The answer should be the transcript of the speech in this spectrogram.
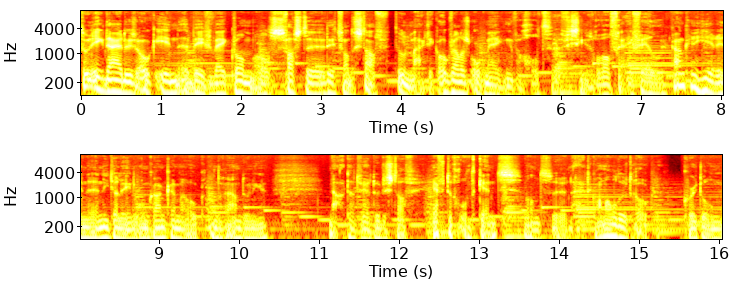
Toen ik daar dus ook in eh, Beverwijk kwam als vaste lid van de staf, toen maakte ik ook wel eens opmerkingen van god, eh, we zien toch wel vrij veel kanker hierin. En niet alleen longkanker, maar ook andere aandoeningen. Nou, dat werd door de staf heftig ontkend, want nou, het kwam allemaal door het roken. Kortom,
